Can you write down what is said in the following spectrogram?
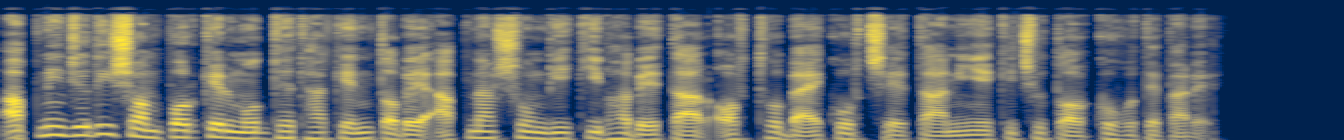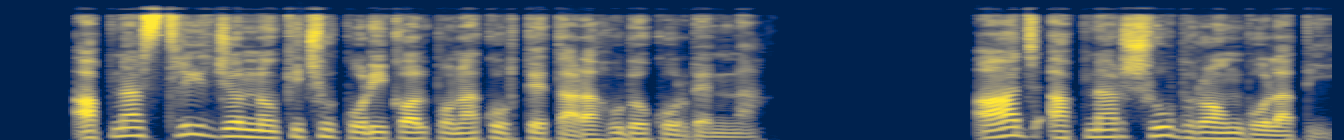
আপনি যদি সম্পর্কের মধ্যে থাকেন, তবে আপনার সঙ্গী কীভাবে তার অর্থ ব্যয় করছে তা নিয়ে কিছু তর্ক হতে পারে। আপনার স্ত্রীর জন্য কিছু পরিকল্পনা করতে তাড়াহুড়ো করবেন না। আজ আপনার শুভ রং গোলাপি।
